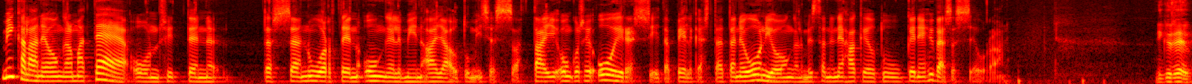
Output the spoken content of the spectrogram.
minkälainen ongelma tämä on sitten tässä nuorten ongelmiin ajautumisessa? Tai onko se oire siitä pelkästään, että ne on jo ongelmissa, niin ne hakeutuu kenen hyvänsä seuraan? Niin se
